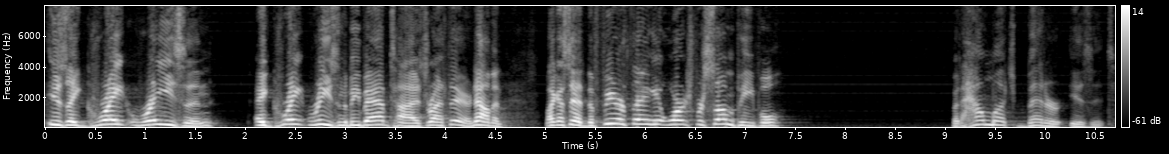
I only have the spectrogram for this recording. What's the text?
is a great reason a great reason to be baptized right there. Now, then, like I said, the fear thing, it works for some people. But how much better is it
